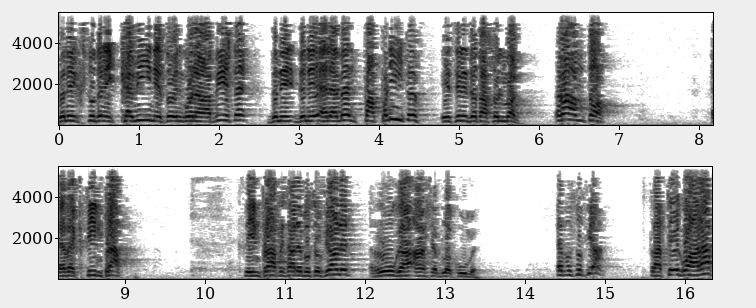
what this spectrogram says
donjë kështu donjë kemin i thojnë n'gjuhën arabishte, donjë, donjë element papritës i cili do ta sulmon. Ranë ato, edhe kthen prapë. Kthen prapë i thanë Ebu Sufjanit, rruga ashtë e bllokume. Ebu Sufjani. Strategu arab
